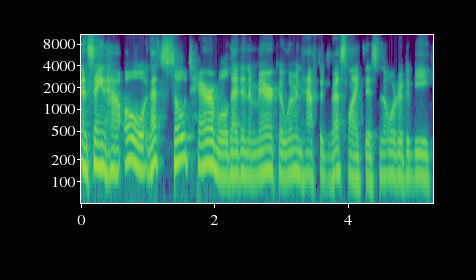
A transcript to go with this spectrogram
and saying how, oh, that's so terrible that in America women have to dress like this in order to be,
